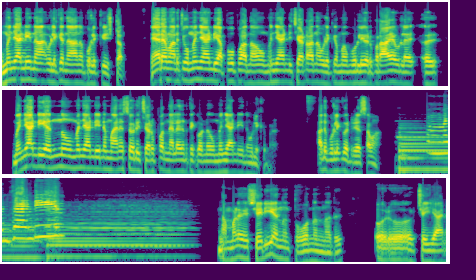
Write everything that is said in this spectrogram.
ഉമ്മൻചാണ്ടി വിളിക്കുന്നതാണ് പുള്ളിക്ക് ഇഷ്ടം. നേരെ മറിച്ച് ഉമ്മൻചാണ്ടി അപ്പൂപ്പ എന്നോ ഉമ്മൻചാണ്ടി ചേട്ടാ എന്നാ വിളിക്കുമ്പോൾ പുള്ളി ഒരു പ്രായമുള്ള ഉമ്മൻചാണ്ടി എന്നും ഉമ്മൻചാണ്ടിന്റെ മനസ്സൊരു ചെറുപ്പം നിലനിർത്തിക്കൊണ്ട് ഉമ്മൻചാണ്ടി എന്ന് വിളിക്കുമ്പോൾ അത് പുള്ളിക്ക് ഒരു രസമാണ് നമ്മൾ ശരിയെന്ന് തോന്നുന്നത് ഒരു ചെയ്യാൻ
